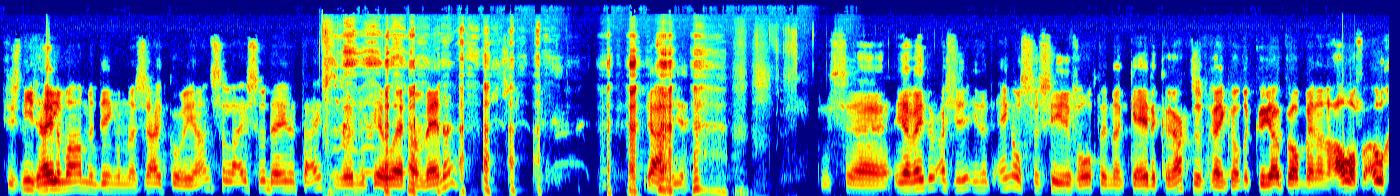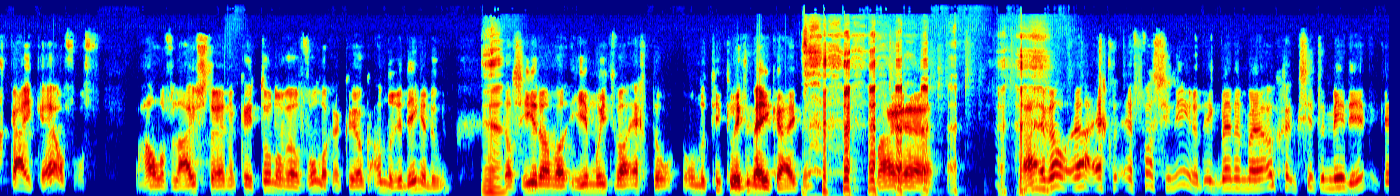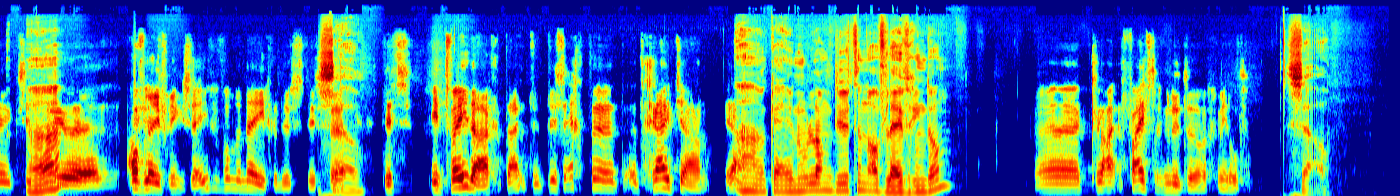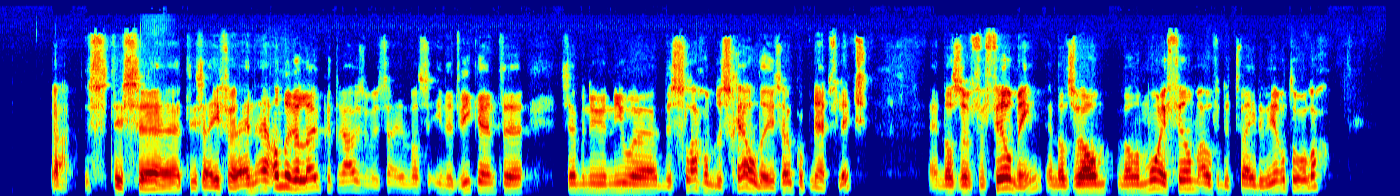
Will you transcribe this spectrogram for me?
het is niet helemaal mijn ding om naar Zuid-Koreaans te luisteren de hele tijd. Dus daar moet ik heel erg aan wennen. ja, je, dus uh, ja, weet je, als je in het Engels een serie volgt en dan ken je de karakters op gegeven dan kun je ook wel met een half oog kijken. Hè? Of, of half luisteren en dan kun je toch nog wel volgen. Dan kun je ook andere dingen doen. Ja. Dat is hier dan wel, hier moet je wel echt de ondertiteling meekijken. maar ja, wel, ja, echt, fascinerend. Ik, ben hem, uh, ook, ik zit er middenin. Ik, ik zit huh? nu, uh, aflevering 7 van de 9. Dus het is, uh, het is in twee dagen tijd. Het is echt, het grijpt je aan. Ja. Ah, oké. Okay. En hoe lang duurt een aflevering dan? klaar, 50 minuten gemiddeld. Zo. Ja, dus het is, het is even. En een andere leuke trouwens, was in het weekend. ze hebben nu een nieuwe. De Slag om de Schelde is ook op Netflix. En dat is een verfilming. En dat is wel, wel een mooie film over de Tweede Wereldoorlog.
